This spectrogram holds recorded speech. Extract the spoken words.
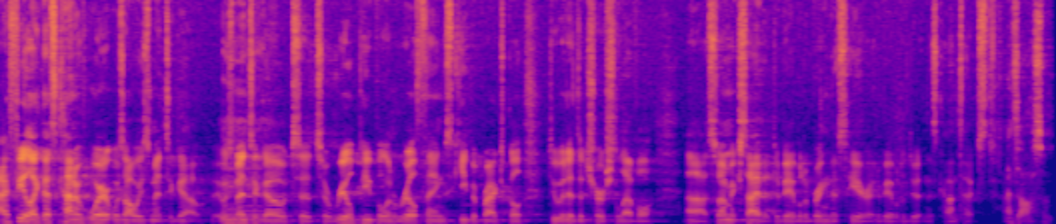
I feel like that's kind of where it was always meant to go. It was meant to go to, to real people and real things, keep it practical, do it at the church level. Uh, so I'm excited to be able to bring this here and to be able to do it in this context. That's awesome.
